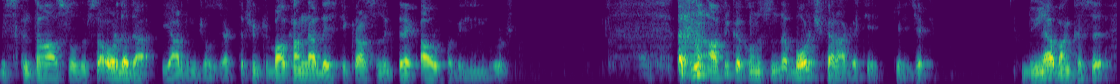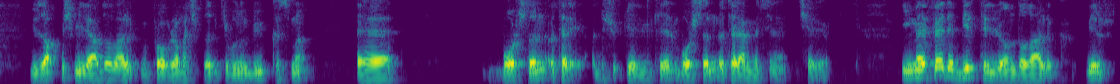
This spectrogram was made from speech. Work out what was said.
bir sıkıntı hasıl olursa orada da yardımcı olacaktır. Çünkü Balkanlarda istikrarsızlık direkt Avrupa Birliği'ni vurur. Afrika konusunda borç feragati gelecek. Dünya Bankası 160 milyar dolarlık bir program açıkladı ki bunun büyük kısmı e, borçların öte, düşük gelirli ülkelerin borçlarının ötelenmesini içeriyor. IMF de 1 trilyon dolarlık bir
